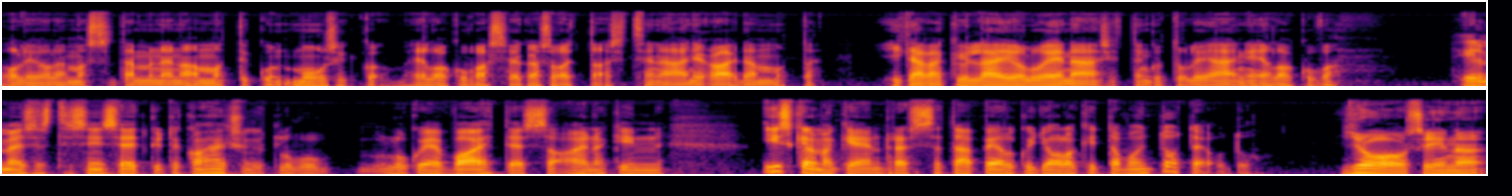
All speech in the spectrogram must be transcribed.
oli olemassa tämmöinen ammatti kuin muusikko elokuvassa, joka soittaa sitten sen ääniraidan, mutta ikävä kyllä ei ollut enää sitten, kun tuli äänielokuva. Ilmeisesti siinä 70- ja 80-luvun lukujen vaihteessa ainakin iskelmägenressä tämä pelko jollakin tavoin toteutui. Joo, siinä,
